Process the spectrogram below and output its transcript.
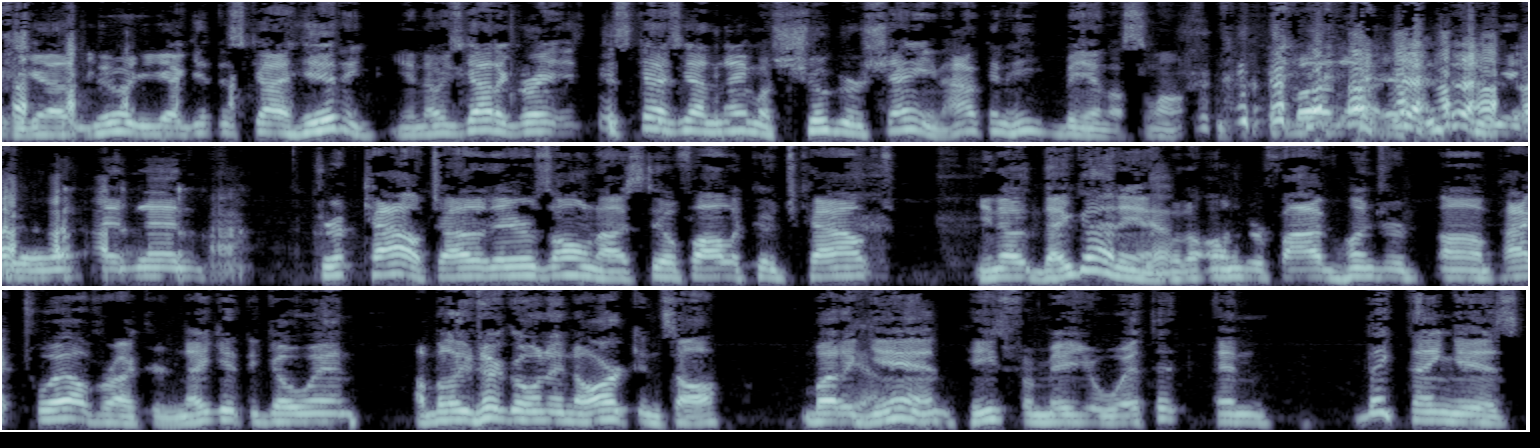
you got to do it. You got to get this guy hitting. You know, he's got a great. This guy's got a name of Sugar Shane. How can he be in a slump? But uh, if he can get going, and then Trip Couch out of Arizona. I still follow Coach Couch. You know, they got in Yeah. with an under 500 um, Pac-12 record, and they get to go in. I believe they're going into Arkansas. But again, he's familiar with it. And big thing is,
